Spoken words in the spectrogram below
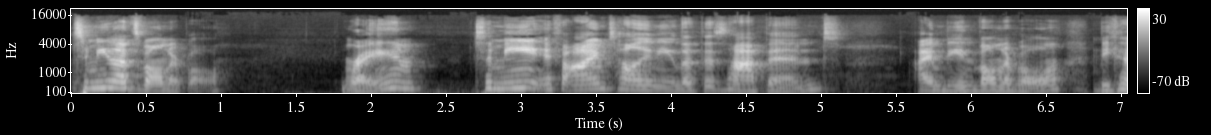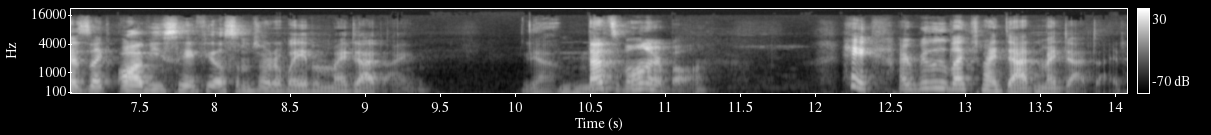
To me, that's vulnerable, right? To me, if I'm telling you that this happened, I'm being vulnerable because, like, obviously, I feel some sort of way about my dad dying. Yeah. Mm-hmm. That's vulnerable. Hey, I really liked my dad and my dad died.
